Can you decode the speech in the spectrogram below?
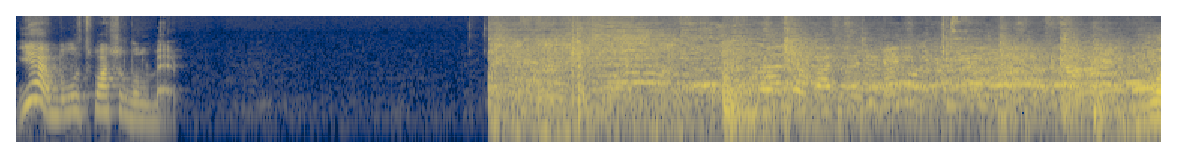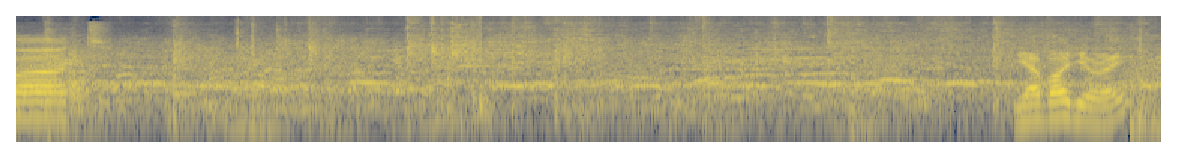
Yeah well let's watch a little bit. What? You have audio right?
